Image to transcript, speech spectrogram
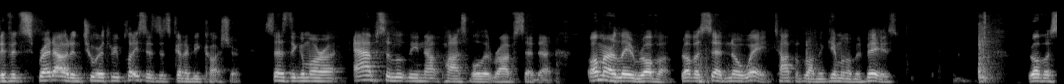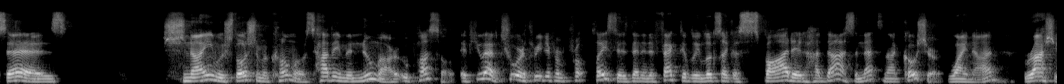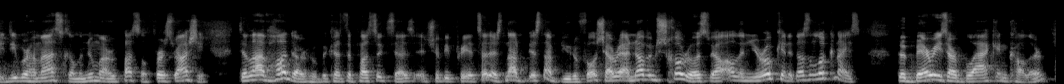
if it's spread out in two or three places, it's going to be kosher. Says the Gemara, absolutely not possible that Rav said that. Omar le Rava. Rava said, no way. Top of Lamed Gimel Lamed Beis. Rava says. If you have two or three different places, then it effectively looks like a spotted hadas, and that's not kosher. Why not? Rashi, dibur hamaskal menumar upasal. First Rashi, delav hadarhu, because the pasuk says it should be priyatzad. It's not. It's not beautiful. Sharei anavim shchoros in Yerokin. It doesn't look nice. The berries are black in color.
